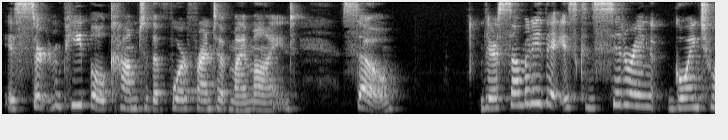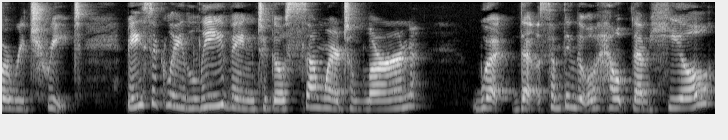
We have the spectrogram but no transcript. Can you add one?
is certain people come to the forefront of my mind. So, there's somebody that is considering going to a retreat, basically leaving to go somewhere to learn what that something that will help them heal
